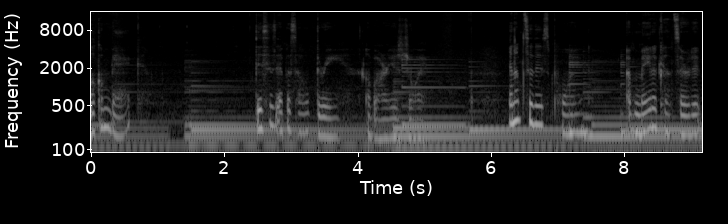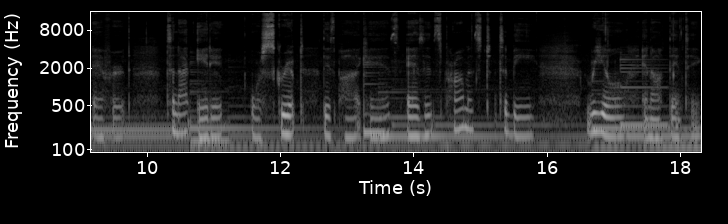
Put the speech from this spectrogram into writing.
Welcome back. This is episode three of Aria's Joy. And up to this point, I've made a concerted effort to not edit or script this podcast as it's promised to be real and authentic.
